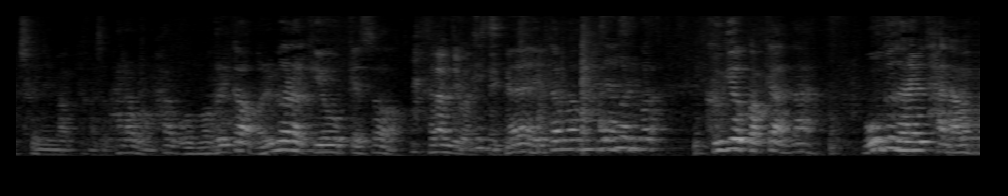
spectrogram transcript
부처님 앞에 가서 하라고 하고 뭐 그러니까 얼마나 귀여웠겠어. 사람들이 봤을 때. 네, 일단 뭐 할머니가 그 기억밖에 안 나. 모든 사람이 다 나만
